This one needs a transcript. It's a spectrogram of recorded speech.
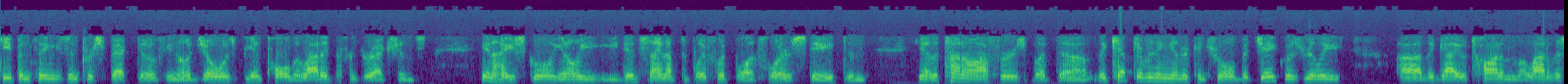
keeping things in perspective. You know, Joe was being pulled a lot of different directions in high school. You know, he, he did sign up to play football at Florida State and he had a ton of offers, but uh, they kept everything under control. But Jake was really uh, the guy who taught him a lot of his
